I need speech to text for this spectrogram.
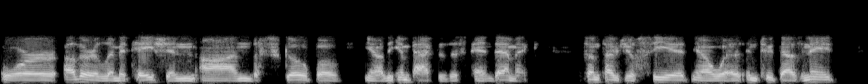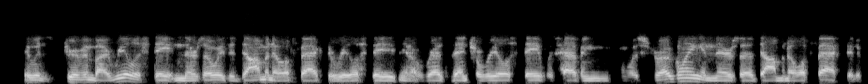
or other limitation on the scope of you know the impact of this pandemic. Sometimes you'll see it, you know, in 2008, it was driven by real estate and there's always a domino effect the real estate you know residential real estate was having was struggling and there's a domino effect that it,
